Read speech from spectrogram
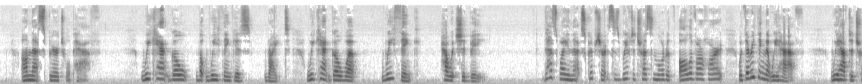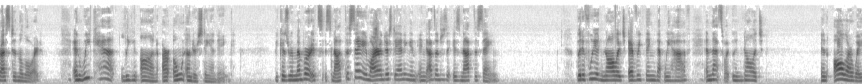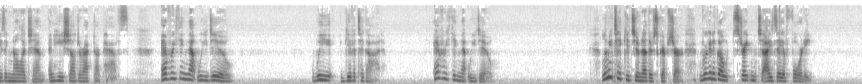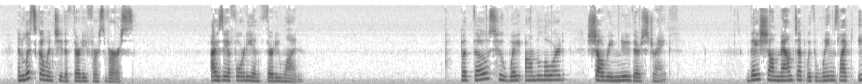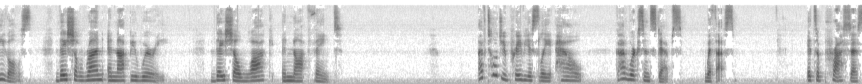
on that spiritual path. We can't go what we think is right. We can't go what we think how it should be. That's why in that scripture it says we have to trust in the Lord with all of our heart, with everything that we have. We have to trust in the Lord. And we can't lean on our own understanding because remember it's it's not the same. Our understanding and, and god's understanding is not the same. But if we acknowledge everything that we have and that's what we acknowledge in all our ways acknowledge him and he shall direct our paths. Everything that we do we give it to god. Everything that we do. Let me take you to another scripture. We're going to go straight into isaiah 40 and let's go into the 31st verse Isaiah 40 and 31. But those who wait on the Lord shall renew their strength. They shall mount up with wings like eagles. They shall run and not be weary. They shall walk and not faint. I've told you previously how God works in steps with us. It's a process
